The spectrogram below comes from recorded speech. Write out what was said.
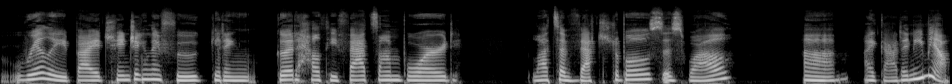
really, by changing their food, getting good, healthy fats on board, lots of vegetables as well, um, I got an email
